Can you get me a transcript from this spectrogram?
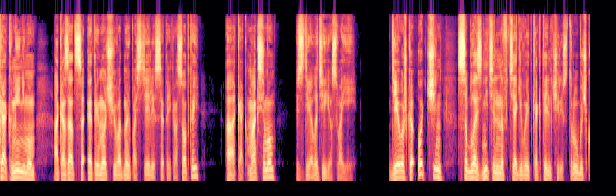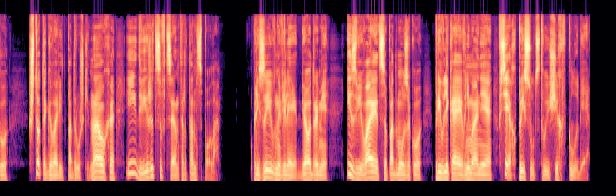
Как минимум, оказаться этой ночью в одной постели с этой красоткой, а как максимум, сделать ее своей. Девушка очень соблазнительно втягивает коктейль через трубочку, что-то говорит подружке на ухо и движется в центр танцпола. Призывно виляет бедрами, извивается под музыку, привлекая внимание всех присутствующих в клубе.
